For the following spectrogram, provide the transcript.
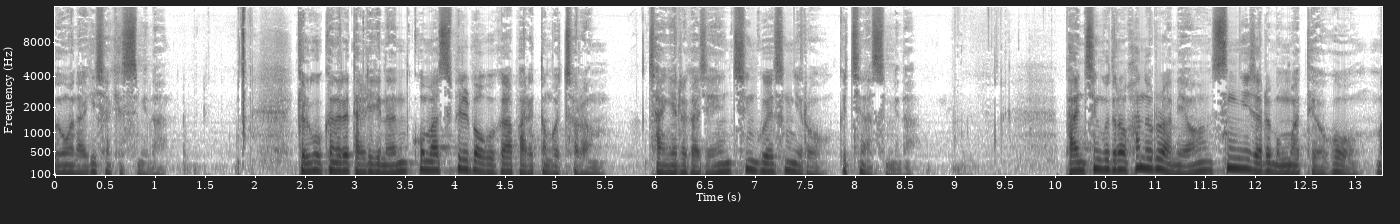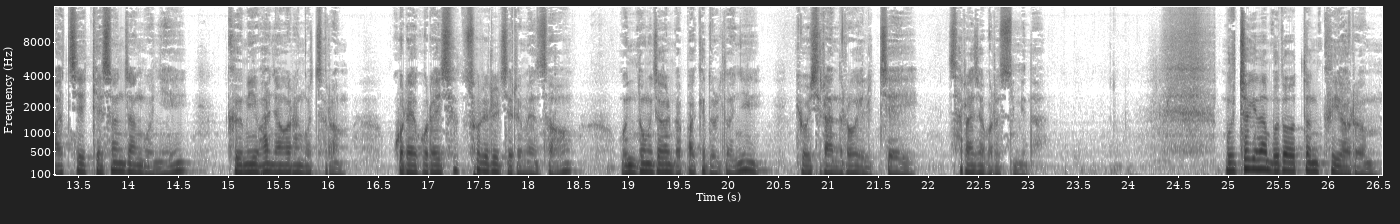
응원하기 시작했습니다. 결국 그날의 달리기는 꼬마 스필버그가 바랬던 것처럼 장애를 가진 친구의 승리로 끝이 났습니다. 반 친구들은 환호를 하며 승리자를 목마 태우고 마치 개선 장군이 금의환향을 한 것처럼 고래고래 소리를 지르면서 운동장을 몇 바퀴 돌더니 교실 안으로 일제히 사라져 버렸습니다. 무척이나 무더웠던 그 여름,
